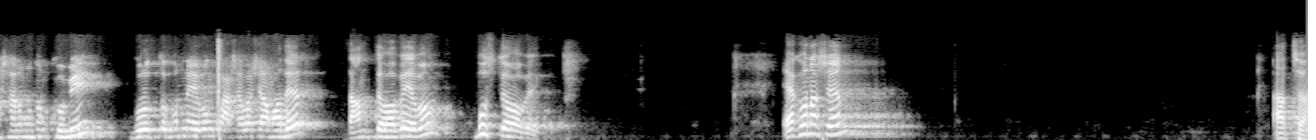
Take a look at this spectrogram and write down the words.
আসার মতন খুবই গুরুত্বপূর্ণ এবং পাশাপাশি আমাদের জানতে হবে এবং বুঝতে হবে। এখন আসেন আচ্ছা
